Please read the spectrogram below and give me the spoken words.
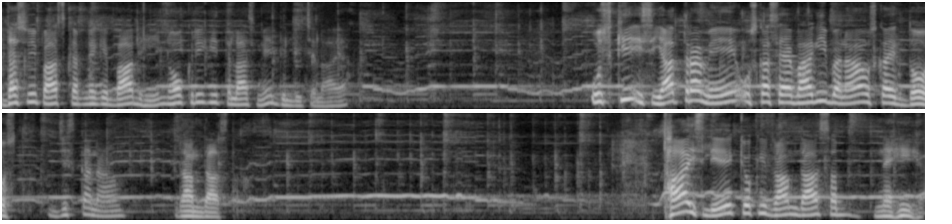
दसवीं पास करने के बाद ही नौकरी की तलाश में दिल्ली चला आया। उसकी इस यात्रा में उसका सहभागी बना उसका एक दोस्त, जिसका नाम रामदास था। था इसलिए क्योंकि रामदास अब नहीं है।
